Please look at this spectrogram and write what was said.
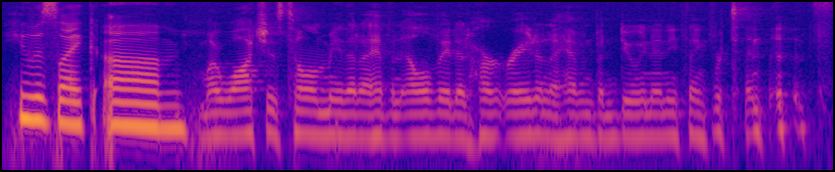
he was like, um, My watch is telling me that I have an elevated heart rate and I haven't been doing anything for ten minutes.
